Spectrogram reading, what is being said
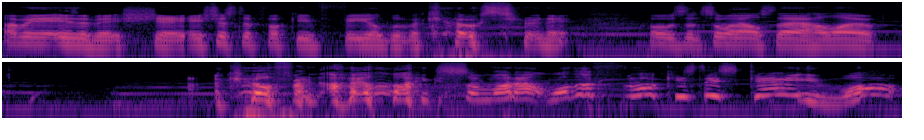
I mean, it is a bit shit. It's just a fucking field with a coaster in it. Oh, was there someone else there? Hello. A girlfriend I like someone else. What the fuck is this game? What?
